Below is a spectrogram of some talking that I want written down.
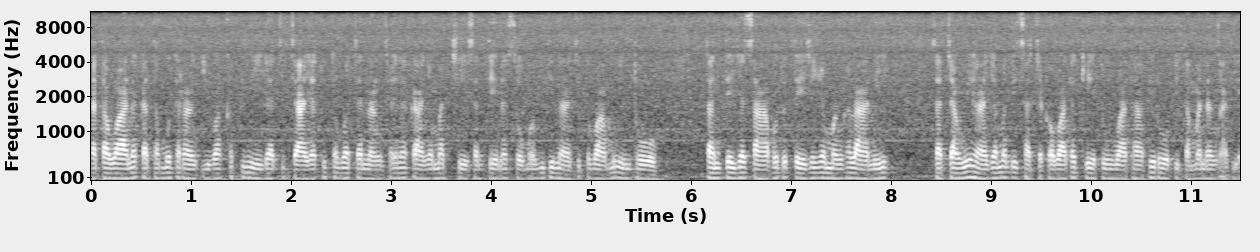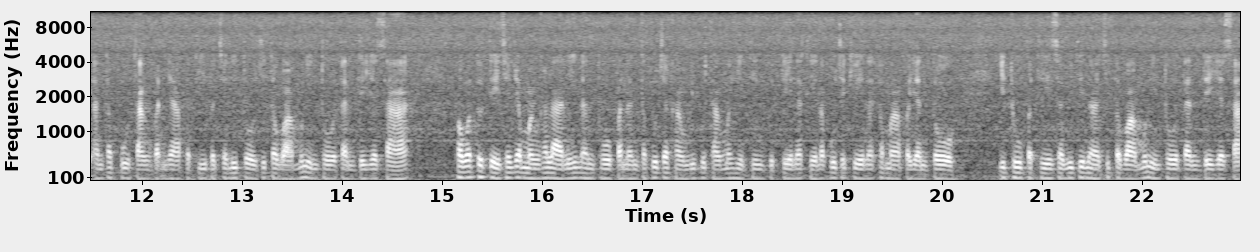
กตวานกัตมุตรังอีวัคคปินียาจิจายาทุตวัจนังใช้นากายมัชชีสันเตนะโสมวิตินาจิตวามุนินโทตันเตจสาปตุเตชยมังคลานิ สัจจังวิหายมติสัจจกวาตะเกตุงวาทาพิโรปิตมนังอธิอันตภูตังปัญญาปฏิปัจจิโตจิตวามุนินโทตันเตจสาภวตุเตชยมังคลานินันโทปนันตพุจขังวิพุทังมหิติงปุเตนะเถระพุจเกนะธรรมาปยันโตอิทูปเทสวิตินาจิตวามุนินโทตันเตยสา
